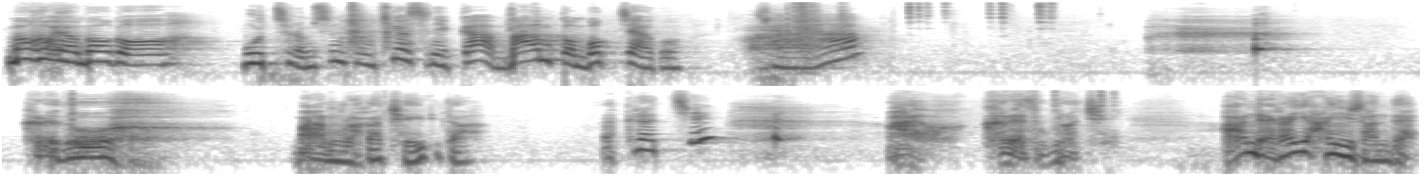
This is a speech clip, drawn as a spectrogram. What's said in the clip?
먹어요, 먹어. 모처럼 숨통 튀었으니까 마음껏 먹자고. 자, 그래도 마누라가 제일이다. 그렇지? 아유, 그래도 그렇지. 아, 내가 양이사인데,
